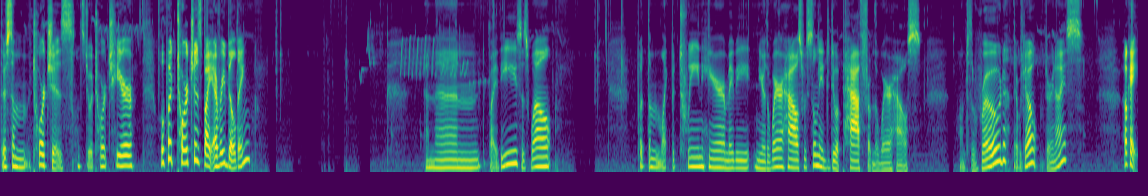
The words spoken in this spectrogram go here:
There's some torches. Let's do a torch here. We'll put torches by every building. And then by these as well. Put them like between here, maybe near the warehouse. We still need to do a path from the warehouse onto the road. There we go. Very nice. Okay,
